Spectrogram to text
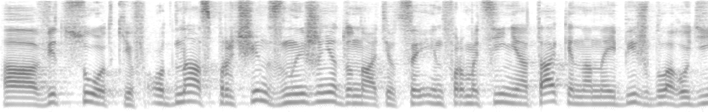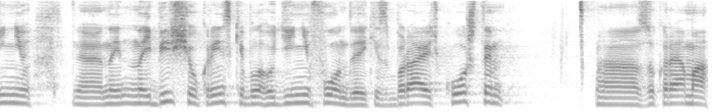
а, відсотків. Одна з причин зниження донатів це інформаційні атаки на найбільш благодійні е, найбільші українські благодійні фонди, які збирають кошти. Е, Зокрема,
